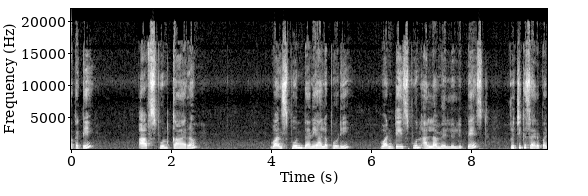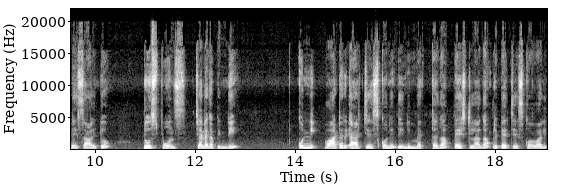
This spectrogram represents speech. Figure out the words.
ఒకటి హాఫ్ స్పూన్ కారం వన్ స్పూన్ ధనియాల పొడి వన్ టీ స్పూన్ అల్లం వెల్లుల్లి పేస్ట్ రుచికి సరిపడే సాల్టు టూ స్పూన్స్ శనగపిండి కొన్ని వాటర్ యాడ్ చేసుకొని దీన్ని మెత్తగా పేస్ట్ లాగా ప్రిపేర్ చేసుకోవాలి.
